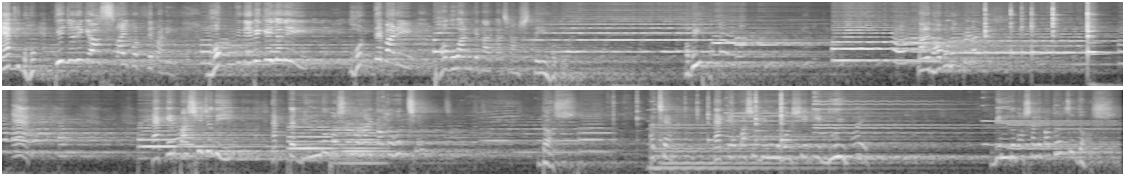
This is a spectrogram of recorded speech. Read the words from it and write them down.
এক ভক্তি যদি কেউ আশ্রয় করতে পারে, ভক্তি দেবীকে যদি ধরতে পারে, ভগবানকে তার কাছে আসতেই হবে। হবে। তাহলে ভাবুন আপনারা, এক, একের পাশে যদি একটা বিন্দু বসানো হয়, কত হচ্ছে? দশ। আচ্ছা একের পাশে বিন্দু বসিয়ে কি দুই হয়? বিন্দু বসালে কত হচ্ছে? দশ।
